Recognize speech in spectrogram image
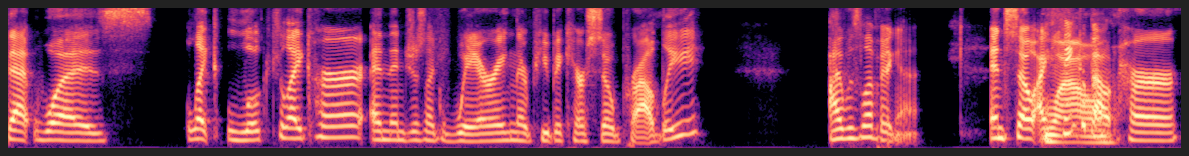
that was like looked like her and then just like wearing their pubic hair so proudly i was loving it and so i think about her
